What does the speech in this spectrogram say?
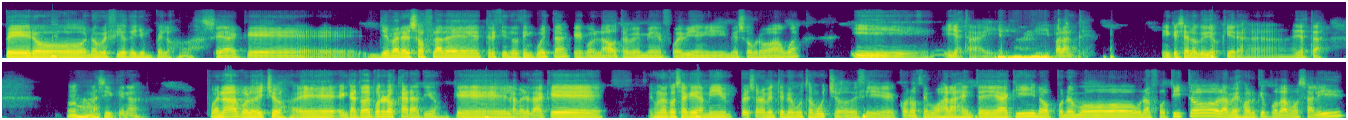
pero no me fío de ella un pelo. O sea que llevaré el sofla de 350, que con la otra vez me fue bien y me sobró agua, y, ya está, y, y para adelante. Y que sea lo que Dios quiera, ya está. Así que nada. Pues nada, por lo dicho, eh, encantado de poneros cara, tío. Que la verdad que es una cosa que a mí personalmente me gusta mucho. Es decir, conocemos a la gente aquí, nos ponemos una fotito, la mejor que podamos salir.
